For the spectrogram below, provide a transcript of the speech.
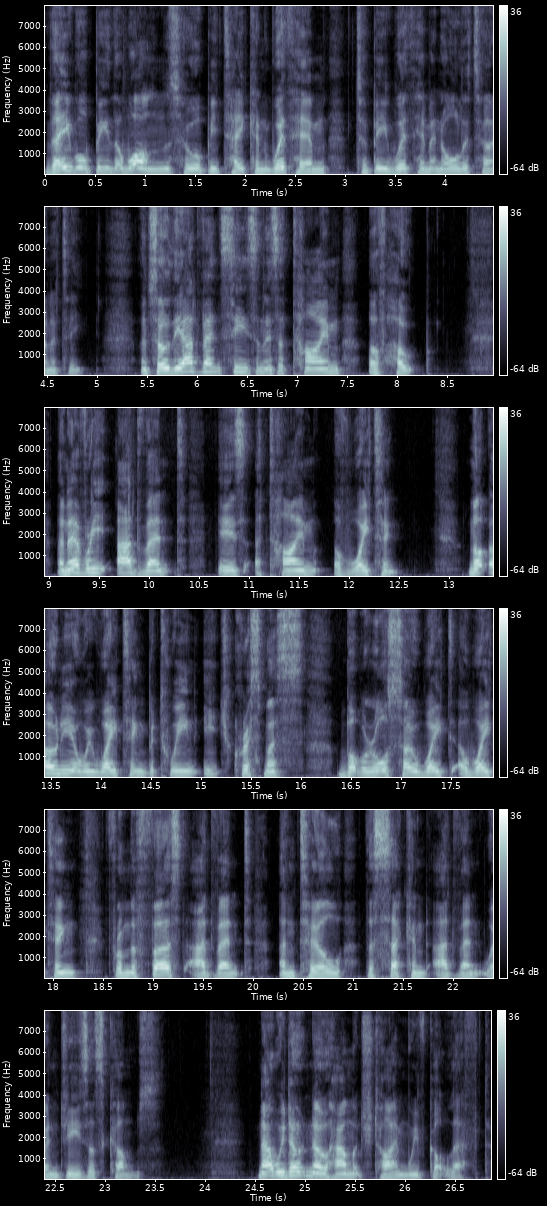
they will be the ones who will be taken with him to be with him in all eternity. And so the Advent season is a time of hope. And every Advent is a time of waiting. Not only are we waiting between each Christmas, but we're also wait, uh, awaiting from the first Advent until the second Advent when Jesus comes. Now, we don't know how much time we've got left.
